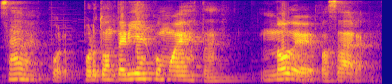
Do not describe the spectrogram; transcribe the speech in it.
¿sabes? Por, por tonterías como esta. No debe pasar.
